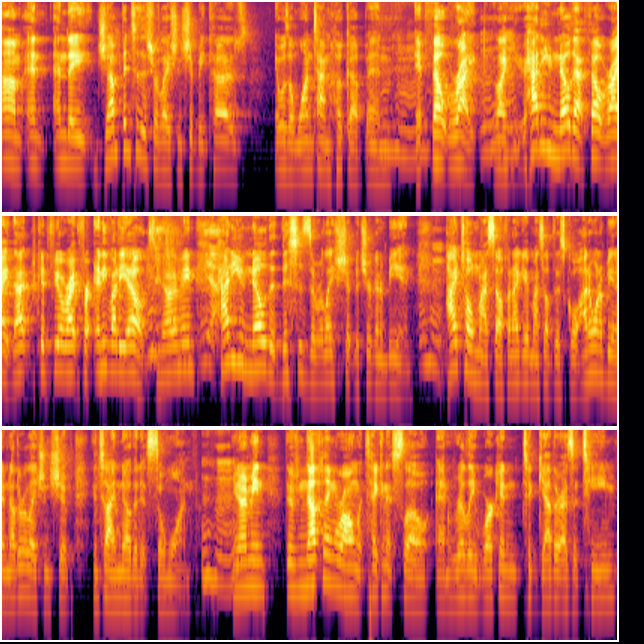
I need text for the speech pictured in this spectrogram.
um, and and they jump into this relationship because it was a one-time hookup and Mm-hmm. it felt right. Like, how do you know that felt right? That could feel right for anybody else. You know what I mean? Yeah. How do you know that this is the relationship that you're going to be in? Mm-hmm. I told myself, and I gave myself this goal: I don't want to be in another relationship until I know that it's the one. Mm-hmm. You know what I mean? There's nothing wrong with taking it slow and really working together as a team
